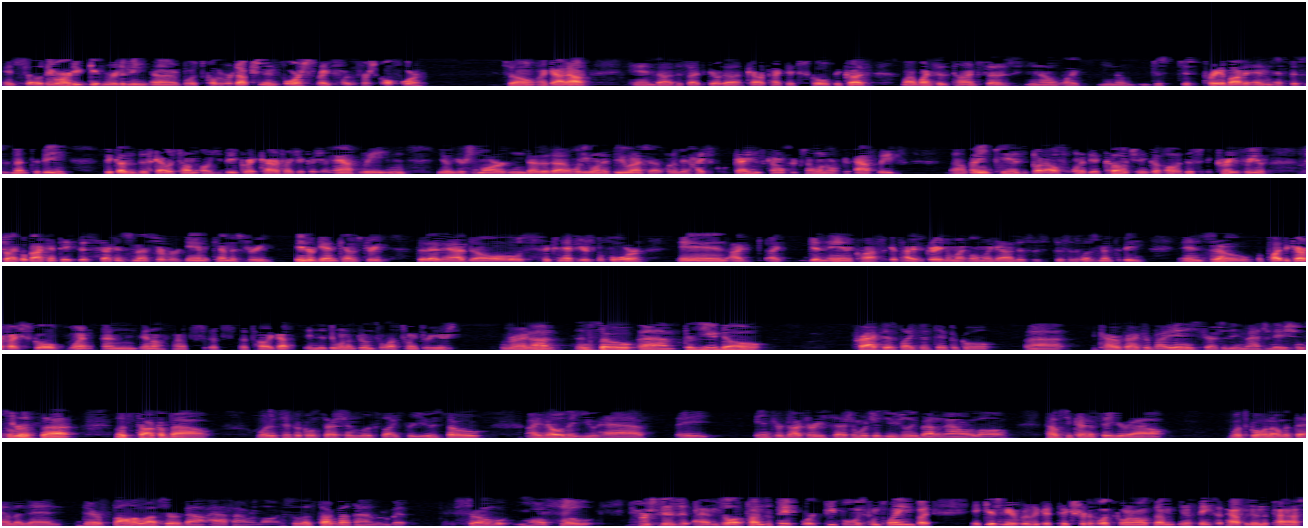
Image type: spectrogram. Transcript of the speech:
And so they were already getting rid of me, uh, what's called a reduction in force right before the first Gulf War. So I got out and, uh, decided to go to chiropractic school because my wife at the time says, you know, like, you know, just, just pray about it. And if this is meant to be, because this guy was telling me, oh, you'd be a great chiropractor because you're an athlete and, you know, you're smart and da da da. What do you want to do? And I said, I want to be a high school guidance counselor because I want to work with athletes. Um, I mean, kids, but I also want to be a coach. And he goes, oh, this would be great for you. So I go back and take this second semester of organic chemistry, inorganic chemistry that I'd had, oh, six and a half years before. And I, I get an A in a class. I get the highest grade. And I'm like, oh my God, this is, this is what it's meant to be. And so applied to chiropractic school, went, and you know, that's, that's, that's how I got into doing what I'm doing for the last 23 years. Right on. And so, because you don't practice like the typical uh, chiropractor by any stretch of the imagination, so Sure. let's uh, let's talk about what a typical session looks like for you. So, I know that you have a introductory session, which is usually about an hour long, helps you kind of figure out what's going on with them, and then their follow-ups are about half hour long. So let's talk about that a little bit. So yeah, so first visit, I haven't filled out tons of paperwork. People always complain, but it gives me a really good picture of what's going on with them. You know, things that happened in the past.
